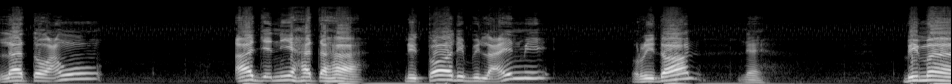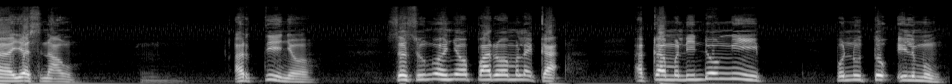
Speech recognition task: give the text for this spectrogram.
la ta'u ajnihataha li talibil ilmi ridan. Nah. Bima yasna'u. Hmm. artinya sesungguhnya para malaikat akan melindungi penutup ilmu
